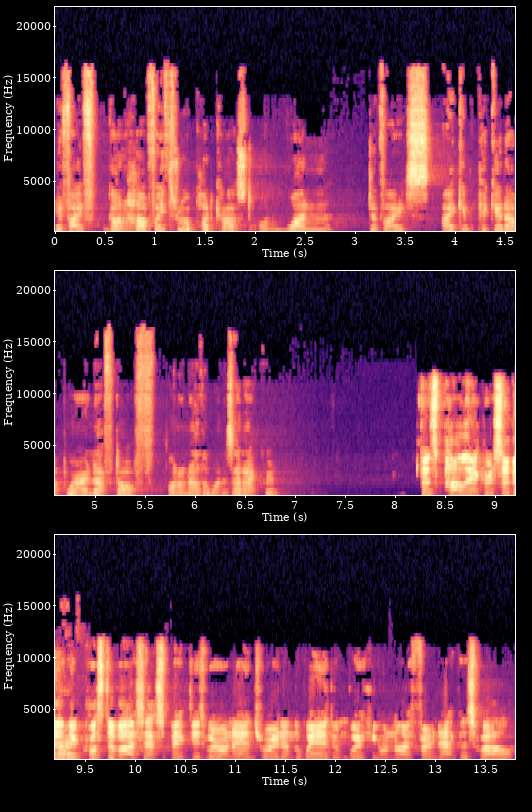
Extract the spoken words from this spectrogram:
if I've gone halfway through a podcast on one device, I can pick it up where I left off on another one. Is that accurate? That's partly accurate. So the, right. the cross-device aspect is we're on Android and the web and working on an iPhone app as well.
